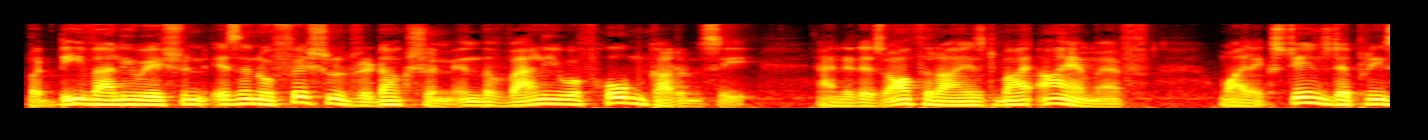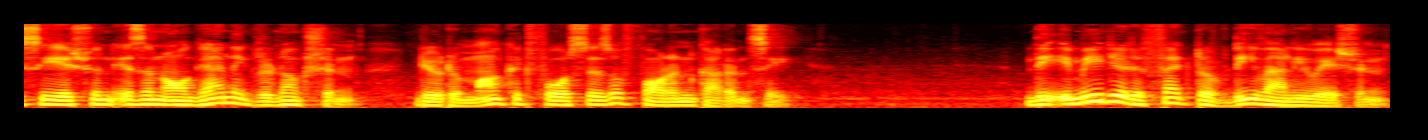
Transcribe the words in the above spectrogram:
but devaluation is an official reduction in the value of home currency and it is authorized by IMF, while exchange depreciation is an organic reduction due to market forces of foreign currency. The immediate effect of devaluation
